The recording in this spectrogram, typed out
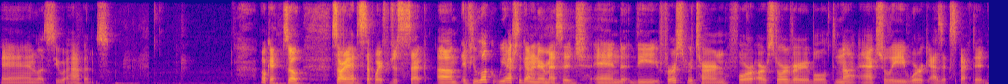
And let's see what happens. Okay, so sorry, I had to step away for just a sec. Um, if you look, we actually got an error message, and the first return for our store variable did not actually work as expected.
